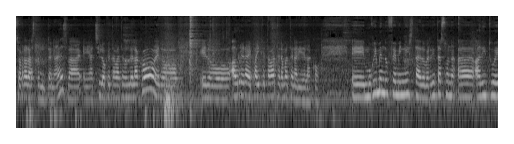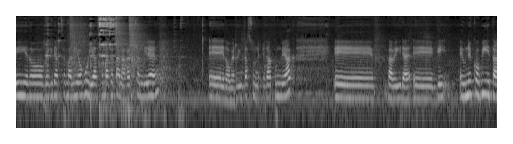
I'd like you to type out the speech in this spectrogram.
zorrarazten dutena, ez? Ba, e, atxiloketa bat egon delako edo, edo aurrera epaiketa bat eramaten ari delako. E, mugimendu feminista edo berdintasun adituei edo begiratzen badiogu ia zenbatetan agertzen diren e, edo berdintasun erakundeak e, ba begira, e, gehi, euneko bi eta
